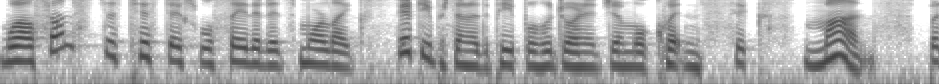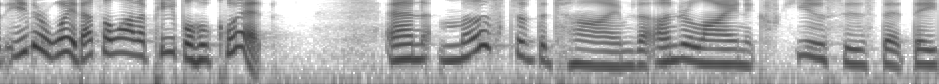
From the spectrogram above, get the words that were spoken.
Well, some statistics will say that it's more like 50% of the people who join a gym will quit in six months. But either way, that's a lot of people who quit. And most of the time, the underlying excuse is that they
